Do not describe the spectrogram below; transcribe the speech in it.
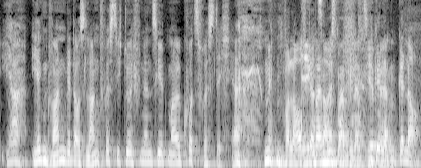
ja, irgendwann wird aus langfristig durchfinanziert mal kurzfristig, ja, mit dem Verlauf irgendwann der Zeit. muss mal finanziert genau, werden. Genau.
